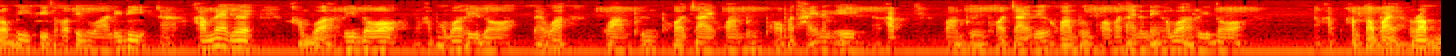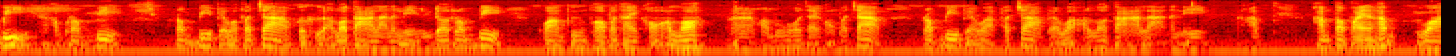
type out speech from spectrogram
รอบบี้ฟีสกอตินวาลิดีอ่าคำแรกเลยคำว่ารีดอนะครับคำว่ารีดอแปลว่าความพึงพอใจ ความพึงพอพระทัยนั่นเองนะครับ ความพึงพอใจหรือความพึงพอพระทัยนั่นเองคำว่ารีดอ นะครับคำต่อไปรอบบี้นะครับรอบบี้รอบบี้แปลว่าพระเจ้าก็คืออัลลอฮ์ตาอาลานั่นเองหริดอรอบบี้ความพึงพอพระทัยของอัลลอฮ์ความพึงพอพระทัยของพระเจ้ารอบบี้แปลว่าพระเจ้า แปลว่าอัลลอฮ์ตาอาลานั่นเองนะครับคำต่อไปนะครับวา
